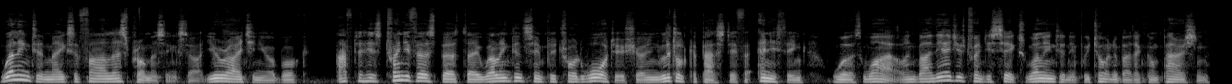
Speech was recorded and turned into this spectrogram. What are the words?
Wellington makes a far less promising start. You write in your book, after his 21st birthday, Wellington simply trod water, showing little capacity for anything worthwhile. And by the age of 26, Wellington, if we're talking about a comparison,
